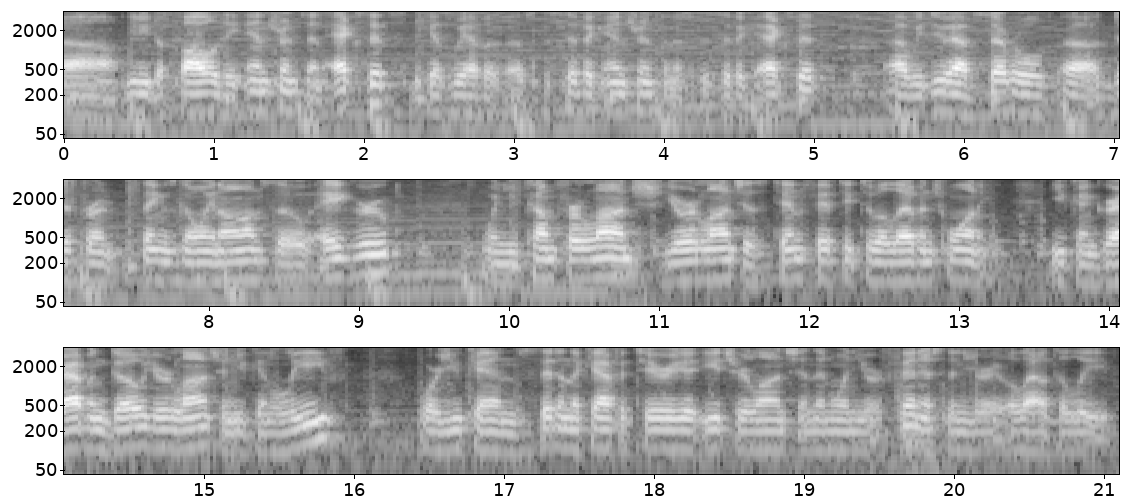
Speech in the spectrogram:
Uh, you need to follow the entrance and exits because we have a, a specific entrance and a specific exit. Uh, we do have several uh, different things going on. So A group, when you come for lunch, your lunch is 10:50 to 11:20. You can grab and go your lunch and you can leave or you can sit in the cafeteria, eat your lunch, and then when you're finished, then you're allowed to leave.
